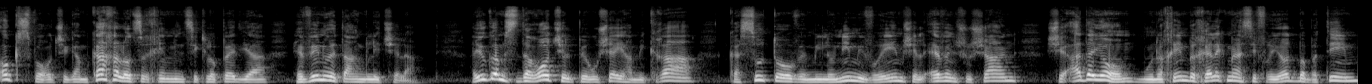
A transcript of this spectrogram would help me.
אוקספורד שגם ככה לא צריכים אנציקלופדיה הבינו את האנגלית שלה. היו גם סדרות של פירושי המקרא, קסוטו ומילונים עבריים של אבן שושן שעד היום מונחים בחלק מהספריות בבתים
